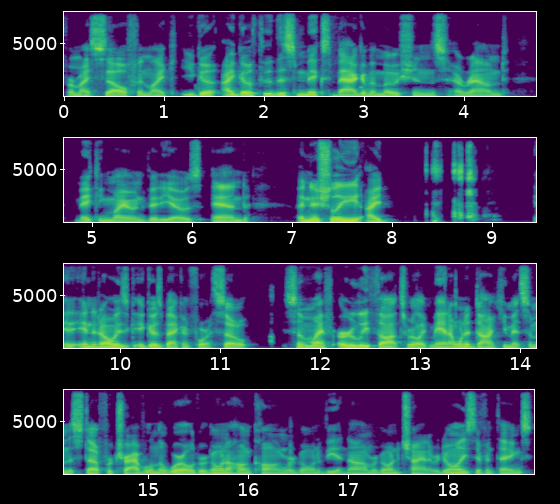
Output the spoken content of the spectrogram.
for myself and like you go I go through this mixed bag of emotions around making my own videos and initially I and it always it goes back and forth. So some of my early thoughts were like, man, I want to document some of the stuff. We're traveling the world. We're going to Hong Kong. We're going to Vietnam. We're going to China. We're doing all these different things.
